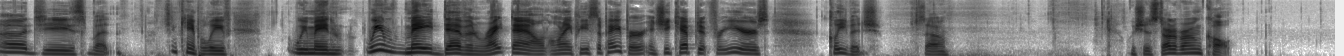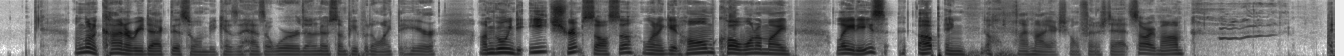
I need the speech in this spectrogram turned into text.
oh jeez, but I can't believe we made we made Devin write down on a piece of paper and she kept it for years cleavage. So we should start our own cult. I'm going to kind of redact this one because it has a word that I know some people don't like to hear. I'm going to eat shrimp salsa when I get home. Call one of my ladies up and oh, I'm not actually gonna finish that. Sorry, mom.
